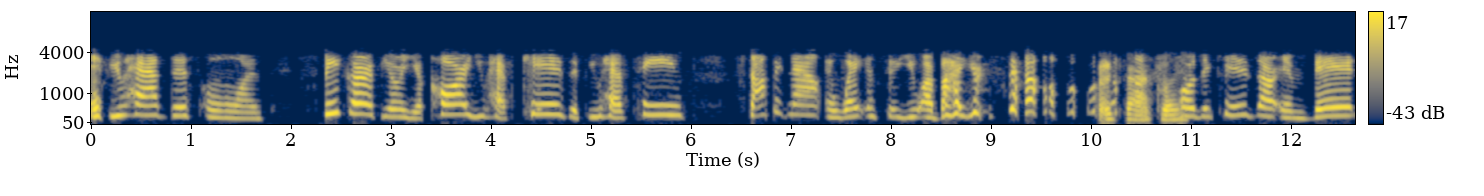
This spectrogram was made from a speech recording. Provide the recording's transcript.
if you have this on speaker, if you're in your car, you have kids, if you have teens, stop it now and wait until you are by yourself. Exactly. or the kids are in bed,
